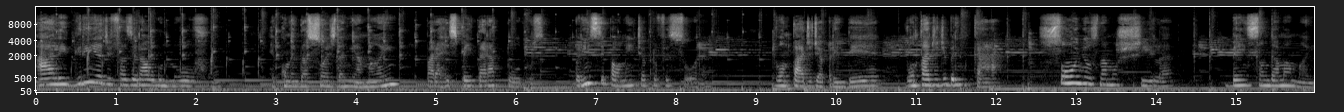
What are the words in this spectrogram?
a alegria de fazer algo novo, recomendações da minha mãe para respeitar a todos, principalmente a professora. Vontade de aprender, vontade de brincar, sonhos na mochila, bênção da mamãe.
